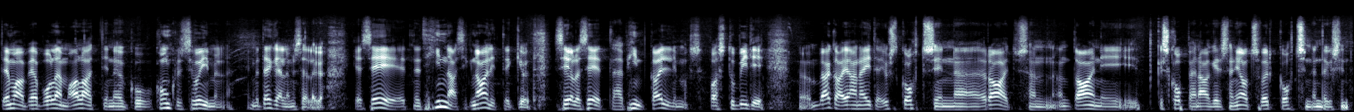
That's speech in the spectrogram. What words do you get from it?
tema peab olema alati nagu konkurentsivõimeline ja me tegeleme sellega. ja see, et need hinnasignaalid tekivad, see ei ole see, et läheb hind kallimaks, vastupidi. väga hea näide, just kohtusin äh, raadios on, on Taani, kes Kopenhaagenis on jaotusvõrk, kohtusin nendega siin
